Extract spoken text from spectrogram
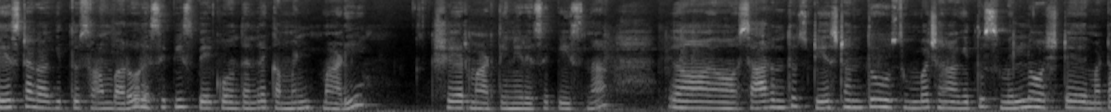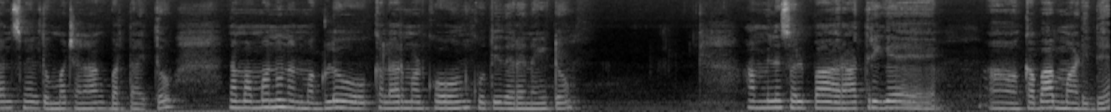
ಟೇಸ್ಟಾಗಿತ್ತು ಸಾಂಬಾರು. ರೆಸಿಪೀಸ್ ಬೇಕು ಅಂತಂದರೆ ಕಮೆಂಟ್ ಮಾಡಿ ಶೇರ್ ಮಾಡ್ತೀನಿ ರೆಸಿಪೀಸ್ನ ಸಾರಂತೂ ಟೇಸ್ಟ್ ಅಂತೂ ತುಂಬ ಚೆನ್ನಾಗಿತ್ತು. ಸ್ಮೆಲ್ಲು ಅಷ್ಟೇ ಮಟನ್ ಸ್ಮೆಲ್ ತುಂಬ ಚೆನ್ನಾಗಿ ಬರ್ತಾಯಿತ್ತು. ನಮ್ಮಮ್ಮನೂ ನನ್ನ ಮಗಳು ಕಲರ್ ಮಾಡ್ಕೊಂಡು ಕೂತಿದ್ದಾರೆ ನೈಟು ಆಮೇಲೆ ಸ್ವಲ್ಪ ರಾತ್ರಿಗೆ ಕಬಾಬ್ ಮಾಡಿದ್ದೆ.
